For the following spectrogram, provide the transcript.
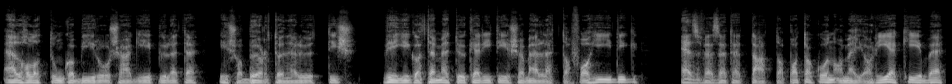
Elhaladtunk a bíróság épülete és a börtön előtt is, végig a temető kerítése mellett a fahídig, ez vezetett át a patakon, amely a riekébe,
